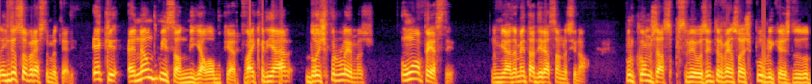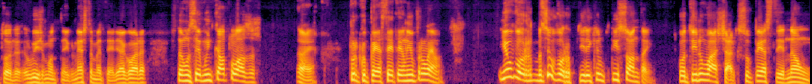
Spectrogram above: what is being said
ainda sobre esta matéria, é que a não demissão de Miguel Albuquerque vai criar dois problemas. Um ao PSD, nomeadamente à Direção Nacional. Porque, como já se percebeu, as intervenções públicas do Dr. Luís Montenegro nesta matéria agora estão a ser muito cautelosas. Não é? Porque o PSD tem ali um problema. E eu vou, mas eu vou repetir aquilo que disse ontem. Continuo a achar que se o PSD não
